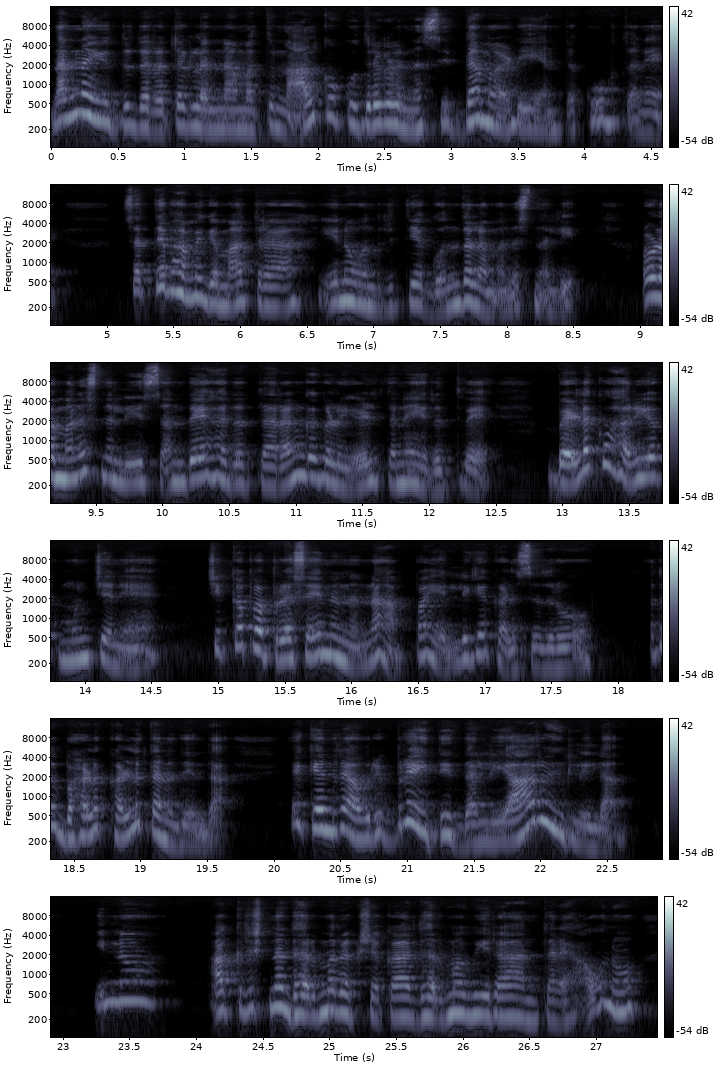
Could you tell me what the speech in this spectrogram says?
ನನ್ನ ಯುದ್ಧದ ರಥಗಳನ್ನು ಮತ್ತು ನಾಲ್ಕು ಕುದುರೆಗಳನ್ನು ಸಿದ್ಧ ಮಾಡಿ ಅಂತ ಕೂಗ್ತಾನೆ. ಸತ್ಯಭಾಮಿಗೆ ಮಾತ್ರ ಏನೋ ಒಂದು ರೀತಿಯ ಗೊಂದಲ ಮನಸ್ಸಿನಲ್ಲಿ. ಅವಳ ಮನಸ್ಸಿನಲ್ಲಿ ಸಂದೇಹದ ತರಂಗಗಳು ಹೇಳ್ತಾನೆ ಇರುತ್ತವೆ ಬೆಳಕು ಹರಿಯೋಕ್ಕೆ ಮುಂಚೆನೇ ಚಿಕ್ಕಪ್ಪ ಪ್ರಸೇನನನ್ನು ಅಪ್ಪ ಎಲ್ಲಿಗೆ ಕಳಿಸಿದ್ರು? ಅದು ಬಹಳ ಕಳ್ಳತನದಿಂದ. ಏಕೆಂದರೆ ಅವರಿಬ್ಬರೇ ಇದ್ದಿದ್ದಲ್ಲಿ ಯಾರೂ ಇರಲಿಲ್ಲ. ಇನ್ನು ಆ ಕೃಷ್ಣ ಧರ್ಮರಕ್ಷಕ, ಧರ್ಮವೀರ ಅಂತಾರೆ. ಅವನು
